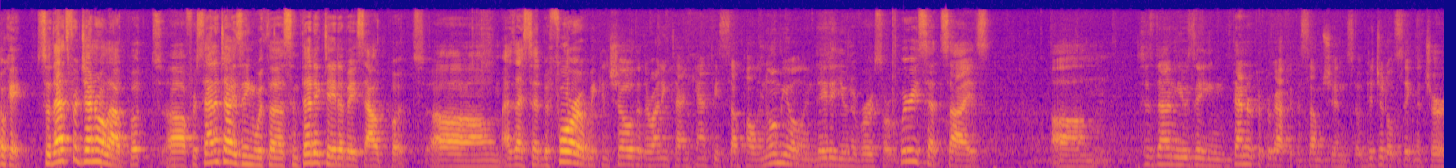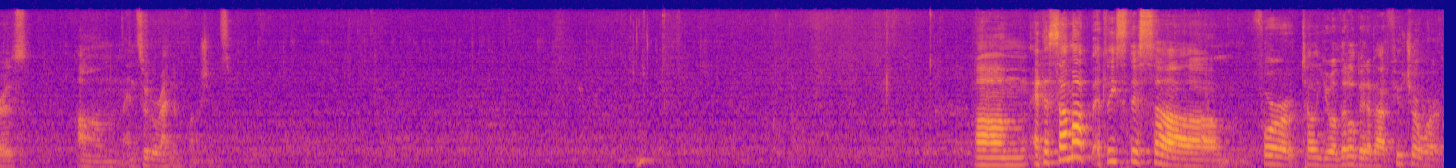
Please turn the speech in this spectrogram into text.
Okay, so that's for general output. Uh, for sanitizing with a synthetic database output, um, as I said before, we can show that the running time can't be subpolynomial in data universe or query set size. Um, this is done using standard cryptographic assumptions, so digital signatures um, and pseudorandom functions. Um, and to sum up, at least this, um, for telling you a little bit about future work,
